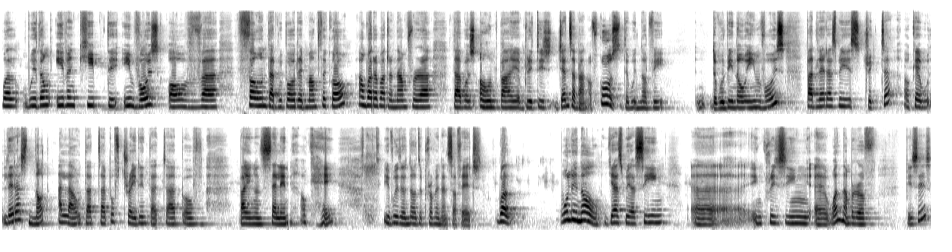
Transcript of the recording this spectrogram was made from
Well, we don't even keep the invoice of a phone that we bought a month ago. And what about an amphora that was owned by a British gentleman? Of course, there would not be there will be no invoice, but let us be stricter. Okay, let us not allow that type of trading, that type of buying and selling. Okay, if we don't know the provenance of it. Well, all in all, yes, we are seeing uh, increasing uh, one number of pieces,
